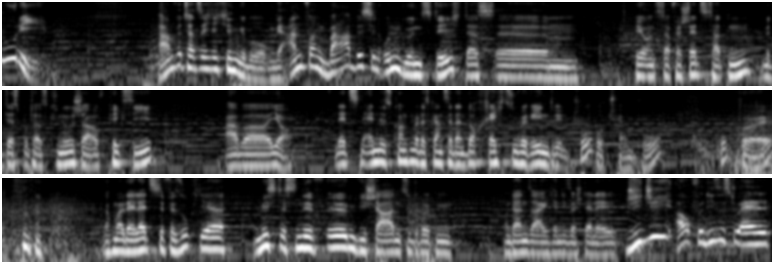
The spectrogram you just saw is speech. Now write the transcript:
Goodie. Haben wir tatsächlich hingebogen. Der Anfang war ein bisschen ungünstig, dass ähm, wir uns da verschätzt hatten mit Despotas Knirscher auf Pixie. Aber ja, letzten Endes konnten wir das Ganze dann doch recht souverän drehen. Turbo-Tempo? Okay. Nochmal der letzte Versuch hier, Mr. Sniff irgendwie Schaden zu drücken. Und dann sage ich an dieser Stelle GG, auch für dieses Duell.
